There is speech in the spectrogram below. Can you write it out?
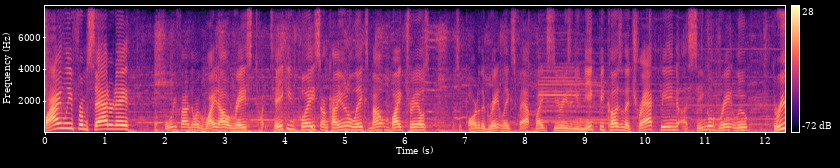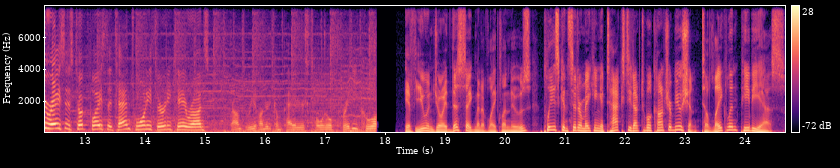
Finally from Saturday, the 45 North Whiteout race taking place on Cuyuna Lakes mountain bike trails. It's a part of the Great Lakes Fat Bike Series and unique because of the track being a single great loop. Three races took place, the 10, 20, 30K runs. Around 300 competitors total. Pretty cool. If you enjoyed this segment of Lakeland News, please consider making a tax-deductible contribution to Lakeland PBS.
